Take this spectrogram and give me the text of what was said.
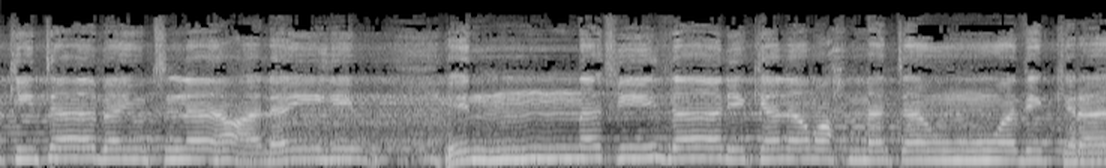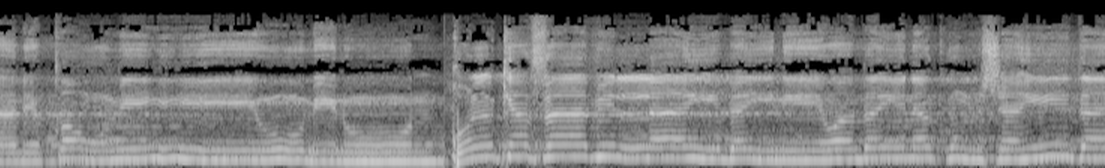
الكتاب يتلى عليهم إن في ذلك لرحمة وذكرى لقوم يؤمنون. قل كفى بالله بيني وبينكم شهيدا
